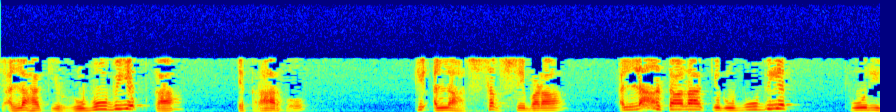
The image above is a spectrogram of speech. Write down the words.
کہ اللہ کی ربوبیت کا اقرار ہو کہ اللہ سب سے بڑا، اللہ تعالی کی ربوبیت پوری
